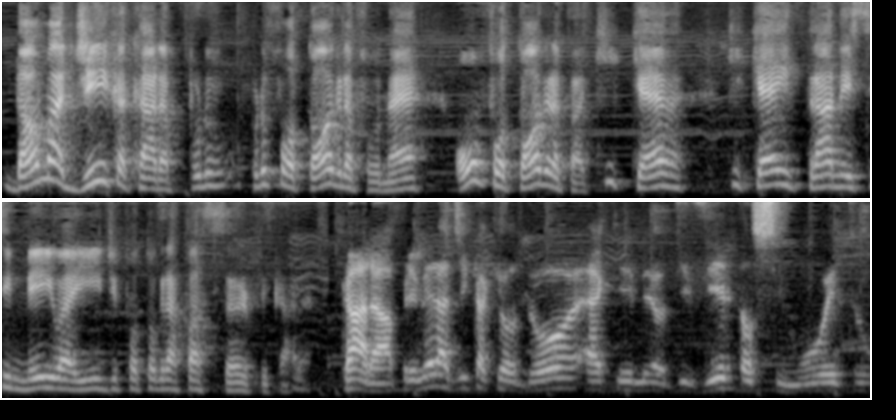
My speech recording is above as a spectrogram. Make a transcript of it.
dá uma dica, cara, para o fotógrafo, né? Ou fotógrafa que quer que quer entrar nesse meio aí de fotografar surf, cara. Cara, a primeira dica que eu dou é que, meu, divirtam-se muito,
